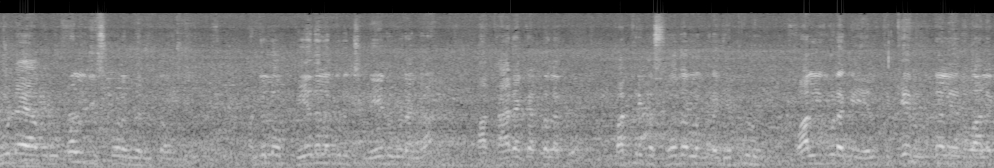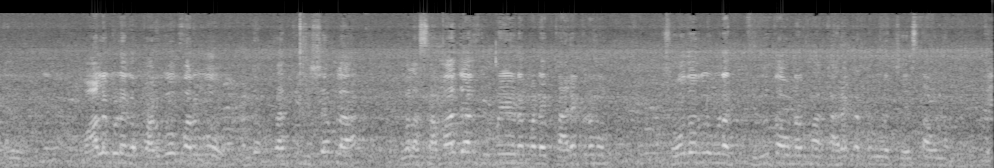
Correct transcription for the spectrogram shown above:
నూట యాభై రూపాయలు తీసుకోవడం జరుగుతూ ఉంది అందులో పేదల గురించి నేను కూడా మా కార్యకర్తలకు పత్రిక సోదరులు కూడా ఎప్పుడు వాళ్ళు కూడా హెల్త్ కేర్ ఉండలేదు వాళ్ళకు వాళ్ళు కూడా పరుగో పరుగో అంటే ప్రతి విషయంలో ఇవాళ సమాజానికి ఉపయోగపడే కార్యక్రమం సోదరులు కూడా తిరుగుతూ ఉన్నారు మా కార్యకర్తలు కూడా చేస్తూ ఉన్నారు కాబట్టి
